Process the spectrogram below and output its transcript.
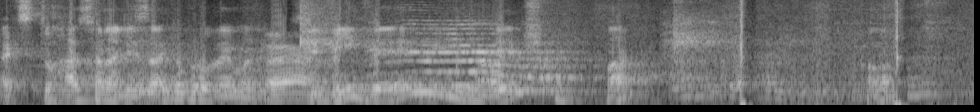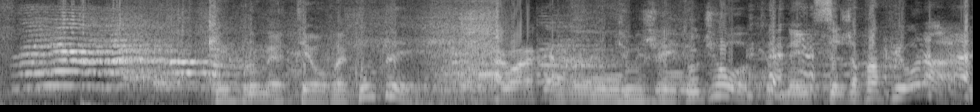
É que se tu racionalizar que é o problema. né? É. Se vir, vê e deixa. Claro. Fala. Quem prometeu vai cumprir. Agora, De um jeito ou de outro. Nem que seja pra piorar.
